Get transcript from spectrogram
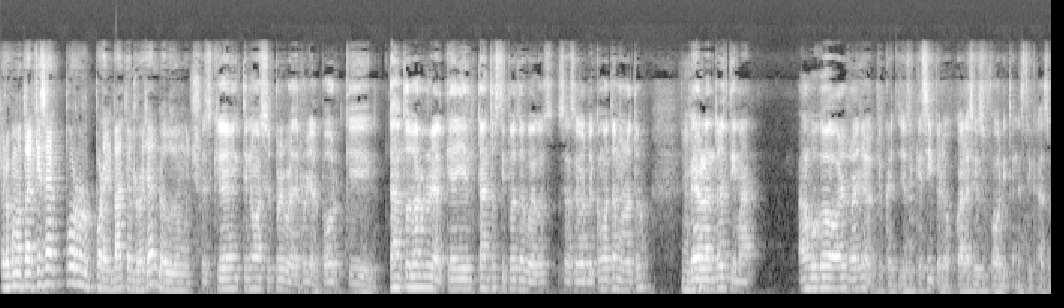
pero como tal que sea por, por el Battle Royale lo dudo mucho. Pues que obviamente no va a ser por el Battle Royale porque tantos Battle Royale que hay en tantos tipos de juegos, o sea, se vuelve como tan monótono. Ujú. Pero hablando del tema, ¿han jugado Battle Royale? Yo, creo, yo sé que sí, pero ¿cuál ha sido su favorito en este caso?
